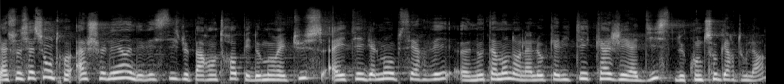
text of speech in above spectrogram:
L'association entre Acheléen et des vestiges de Paranthrope et d'Homo erectus a été également observée, euh, notamment dans la localité KGA10 de Konso-Gardula,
